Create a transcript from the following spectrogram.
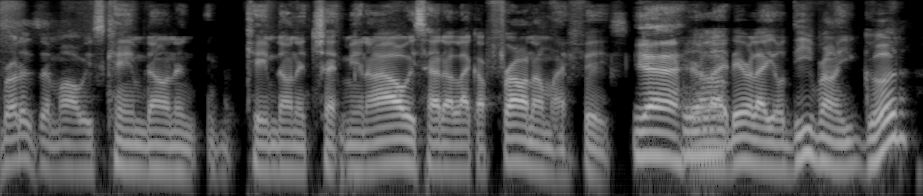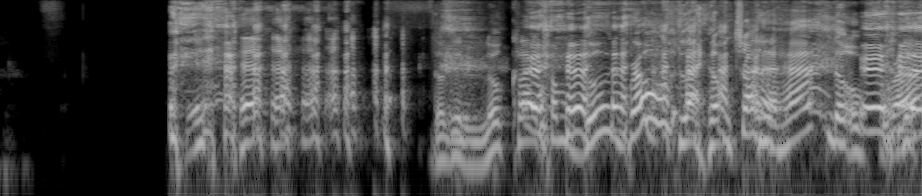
brothers them always came down and came down and checked me, and I always had a, like a frown on my face. yeah. They were like, they were like, "Yo, D Brown, you good? Does it look like I'm good, bro? Like I'm trying to handle, bro.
